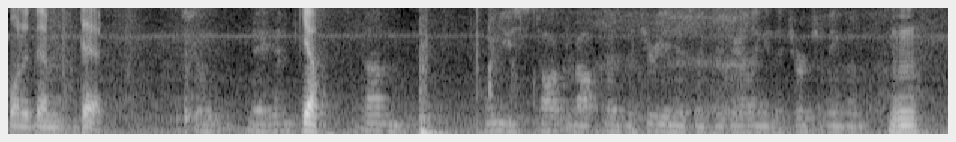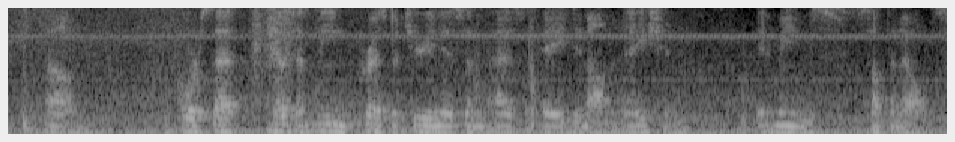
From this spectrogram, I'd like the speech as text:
wanted them dead. So, Nathan? Yeah. Um, when you talked about Presbyterianism prevailing in the Church of England, hmm um, of course, that doesn't mean Presbyterianism as a denomination. It means something else.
